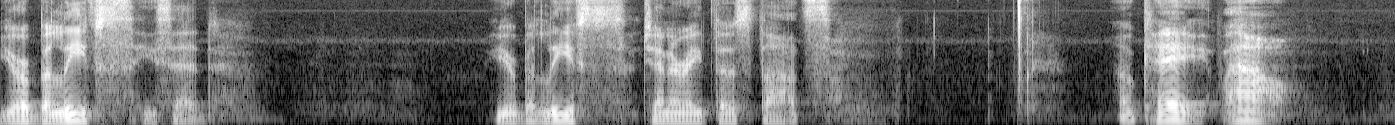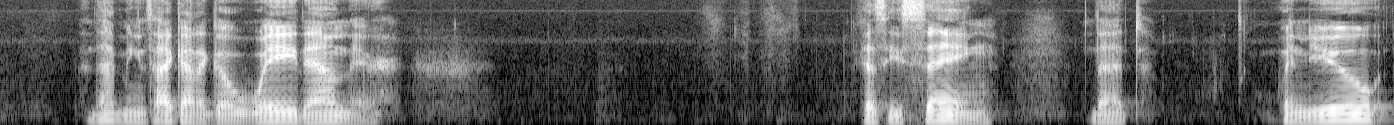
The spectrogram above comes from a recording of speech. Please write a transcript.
Your beliefs, he said. Your beliefs generate those thoughts. Okay, wow. That means I got to go way down there. Because he's saying that when you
